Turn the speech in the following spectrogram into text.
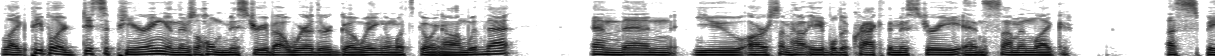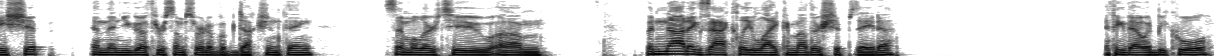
like people are disappearing, and there's a whole mystery about where they're going and what's going on with that. And then you are somehow able to crack the mystery and summon like a spaceship, and then you go through some sort of abduction thing, similar to um, but not exactly like Mothership Zeta. I think that would be cool.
